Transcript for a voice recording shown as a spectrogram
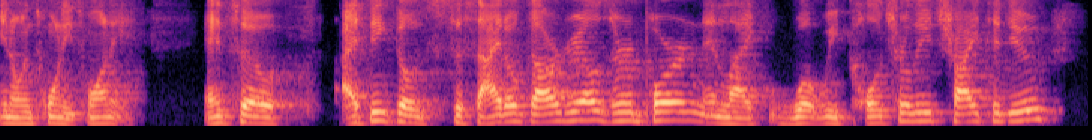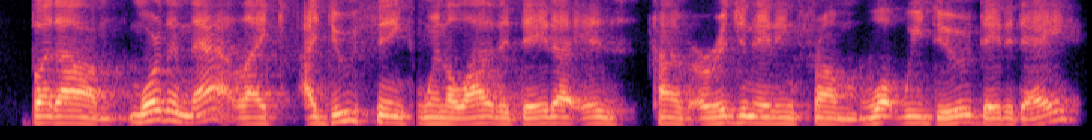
you know in 2020 and so i think those societal guardrails are important and like what we culturally try to do. But um, more than that like i do think when a lot of the data is kind of originating from what we do day to day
